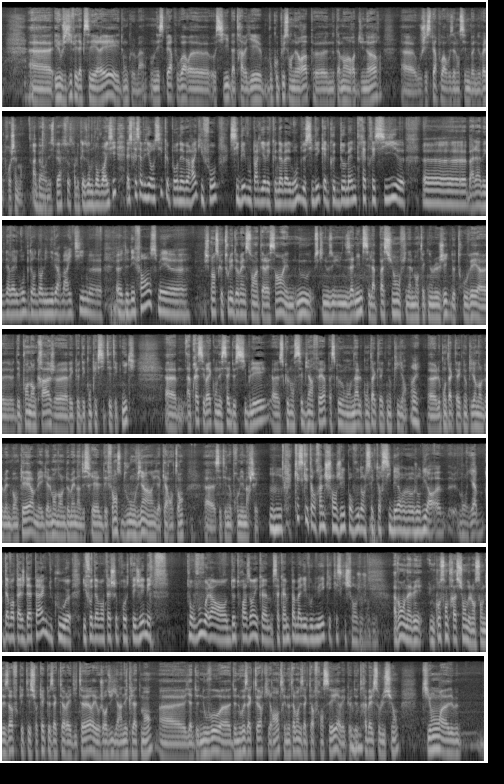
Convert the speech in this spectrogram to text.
et l'objectif est d'accélérer, et donc bah, on espère pouvoir aussi bah, travailler beaucoup plus en Europe, notamment en Europe du Nord, où j'espère pouvoir vous annoncer une bonne prochainement. Ah ben on espère, ce sera l'occasion de vous revoir ici. Est-ce que ça veut dire aussi que pour Neverac, il faut cibler, vous parliez avec Naval Group, de cibler quelques domaines très précis, euh, bah là avec Naval Group dans, dans l'univers maritime de défense, mais... Je pense que tous les domaines sont intéressants et nous, ce qui nous, anime, c'est la passion finalement technologique de trouver euh, des points d'ancrage euh, avec des complexités techniques. Euh, après, c'est vrai qu'on essaye de cibler ce que l'on sait bien faire parce qu'on a le contact avec nos clients. le contact avec nos clients dans le domaine bancaire, mais également dans le domaine industriel défense, d'où on vient hein, il y a 40 ans. C'était nos premiers marchés. Mhm. Qu'est-ce qui est en train de changer pour vous dans le secteur cyber aujourd'hui? Bon, il y a davantage d'attaques, du coup, il faut davantage se protéger, mais pour vous, voilà, en 2-3 ans, et quand même, ça a quand même pas mal évolué. Qu'est-ce qui change aujourd'hui? Avant, on avait une concentration de l'ensemble des offres qui était sur quelques acteurs et éditeurs, et aujourd'hui, il y a un éclatement. Euh, il y a de nouveaux, euh, de nouveaux acteurs qui rentrent, et notamment des acteurs français avec de mhm. très belles solutions qui ont euh,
